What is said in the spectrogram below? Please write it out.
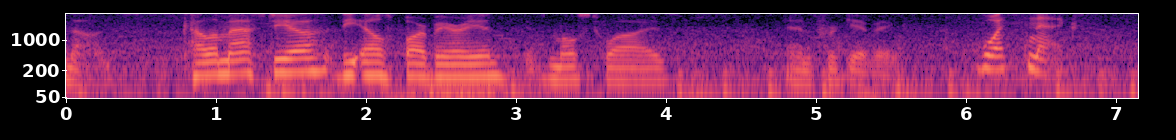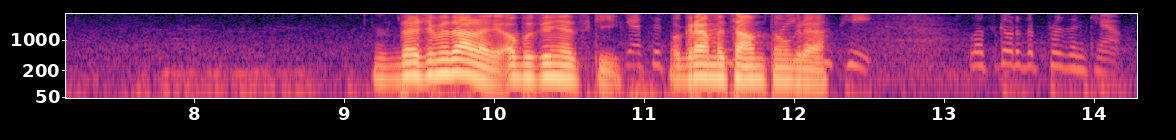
nods. Calamastia, the elf barbarian, is most wise and forgiving. What's next? Lecimy dalej, obóz jeniecki. Ogramy time całą tą grę. Let's go to the prison camp.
